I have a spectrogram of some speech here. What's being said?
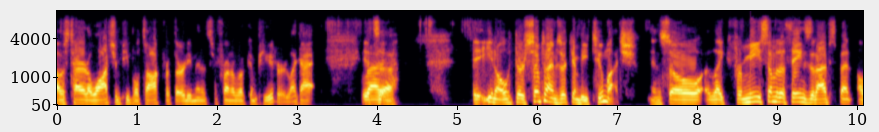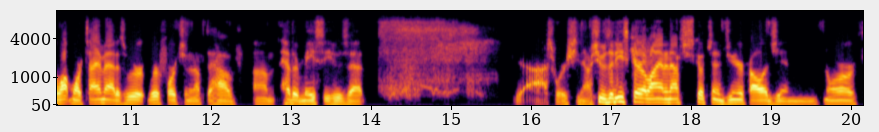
I was tired of watching people talk for 30 minutes in front of a computer. Like I, it's right. a, you know, there's sometimes there can be too much. And so like for me, some of the things that I've spent a lot more time at is we're, we're fortunate enough to have um, Heather Macy, who's at, gosh, where is she now? She was at East Carolina. Now she's coaching at junior college in North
